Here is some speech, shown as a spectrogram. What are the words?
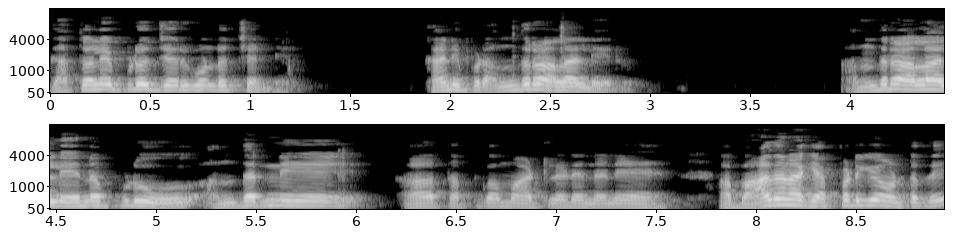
గతంలో ఎప్పుడో జరుగుండొచ్చండి. కానీ ఇప్పుడు అందరూ అలా లేరు. అందరూ అలా లేనప్పుడు అందరినీ తప్పుగా మాట్లాడాననే ఆ బాధ నాకు ఎప్పటికీ ఉంటుంది.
